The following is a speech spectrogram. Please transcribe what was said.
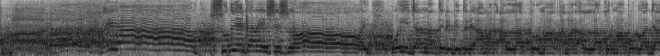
আকবার। ভাইয়া শুধু এখানে শেষ নয়, ওই জান্নাতের ভিতরে আমার আল্লাহ কুরমা, আমার আল্লাহ কুরমা পড়ুয়া যা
